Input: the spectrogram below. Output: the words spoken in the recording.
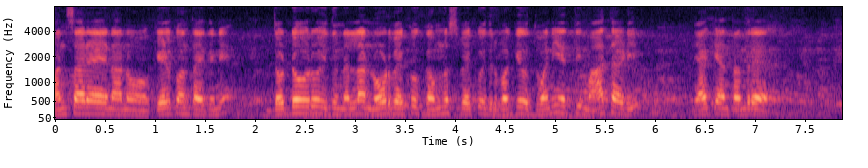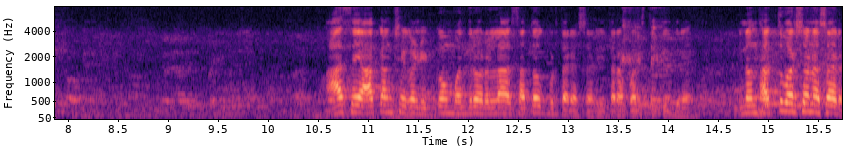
ಮನ್ಸಾರೆ ನಾನು ಕೇಳ್ಕೊತಾ ಇದ್ದೀನಿ. ದೊಡ್ಡವರು ಇದನ್ನೆಲ್ಲ ನೋಡಬೇಕು, ಗಮನಿಸ್ಬೇಕು, ಇದ್ರ ಬಗ್ಗೆ ಧ್ವನಿ ಎತ್ತಿ ಮಾತಾಡಿ. ಯಾಕೆ ಅಂತಂದರೆ ಆಸೆ, ಆಕಾಂಕ್ಷೆಗಳು ಇಟ್ಕೊಂಡ್ ಬಂದಿರೋರೆಲ್ಲ ಸತ್ತೋಗ್ಬಿಡ್ತಾರೆ ಸರ್ ಈ ಥರ ಪರಿಸ್ಥಿತಿ ಇದ್ರೆ. ಇನ್ನೊಂದು ಹತ್ತು ವರ್ಷನ ಸರ್,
